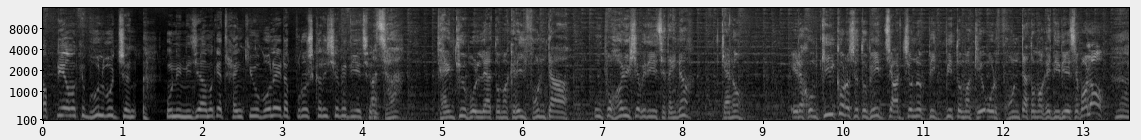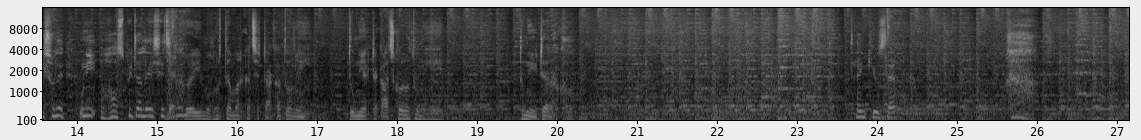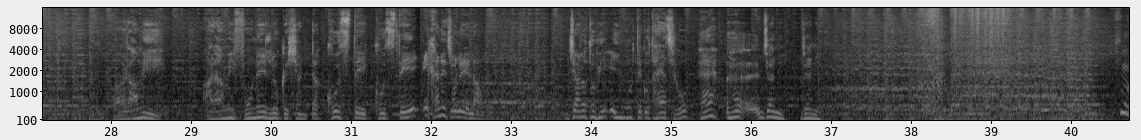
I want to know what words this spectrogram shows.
আপনি আমাকে ভুল বুঝছেন। উনি নিজে আমাকে থ্যাংক ইউ বলে এটা পুরস্কার হিসেবে দিয়েছেন। আচ্ছা থ্যাংক ইউ বললে আর তোমাকে এই ফোনটা উপহার হিসেবে দিয়েছে তাই না? কেন? এরকম কি করেছ তুমি যার জন্য বিগবি তোমাকে ওর ফোনটা তোমাকে দিয়ে দিয়েছে বলো? হ্যাঁ আসলে উনি হসপিটালে এসেছেন দেখো এই মুহূর্তে আমার কাছে টাকা তো নেই। তুমি একটা কাজ করো তুমি তুমি এটা রাখো। থ্যাংক ইউ স্যার আমি আর আমি ফোনের লোকেশনটা খুঁজতে খুঁজতে এখানে চলে এলাম। জানো তুমি এই মুহূর্তে কোথায় আছো হ্যাঁ? হ্যাঁ জানি জানি।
